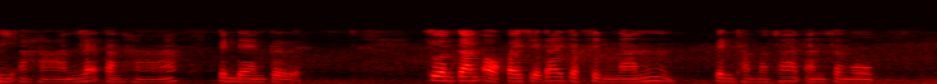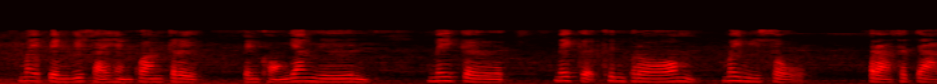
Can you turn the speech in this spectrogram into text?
มีอาหารและตันหา เป็นแดนเกิด ส่วนการออกไปเสียได้จากสิ่งนั้น เป็นธรรมชาติอันสงบ ไม่เป็นวิสัยแห่งความตรึก เป็นของยั่งยืน ไม่เกิด ไม่เกิดขึ้นพร้อม ไม่มีโศก ปราศจาก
